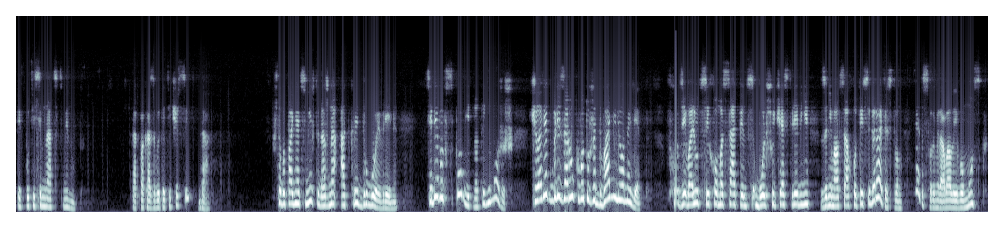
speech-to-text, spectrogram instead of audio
Ты в пути 17 минут. Так показывают эти часы? Да. Чтобы понять мир, ты должна открыть другое время. Тебе бы вспомнить, но ты не можешь. Человек близорук вот уже два миллиона лет. В ходе эволюции Homo sapiens большую часть времени занимался охотой и собирательством. Это сформировало его мозг.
